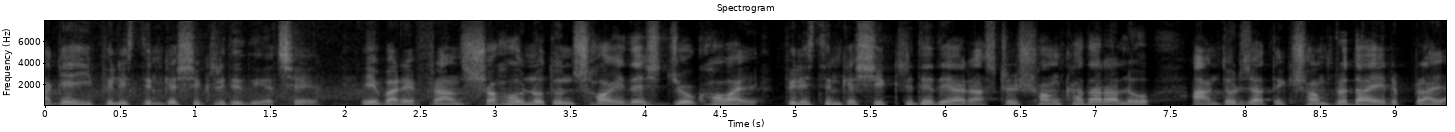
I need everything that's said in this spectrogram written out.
আগেই ফিলিস্তিনকে স্বীকৃতি দিয়েছে। এবারে ফ্রান্স সহ নতুন ছয় দেশ যোগ হওয়ায় ফিলিস্তিনকে স্বীকৃতি দেয়া রাষ্ট্রের সংখ্যা দাঁড়াল আন্তর্জাতিক সম্প্রদায়ের প্রায়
